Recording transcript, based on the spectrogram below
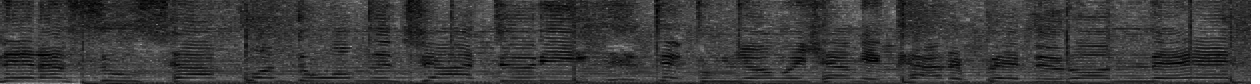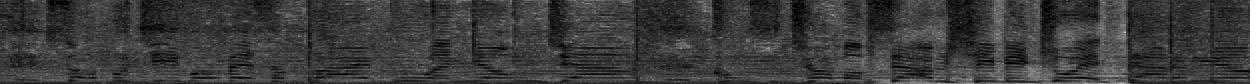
내란 수사권도 없는 자들이 대통령을 향해 칼을 빼들었네. 서부지법에서 발부한 영장 공수처법 31조에 따르면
